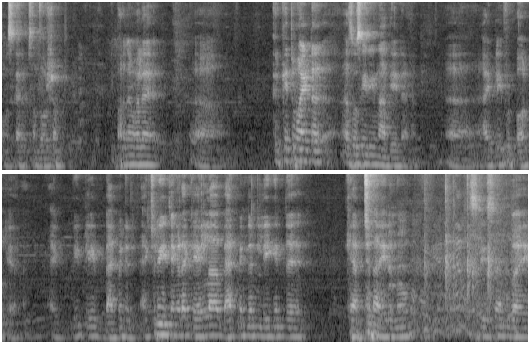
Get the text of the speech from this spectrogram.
നമസ്കാരം. സന്തോഷം. ഈ പറഞ്ഞ പോലെ ക്രിക്കറ്റുമായിട്ട് അസോസിയേറ്റ് ചെയ്യുന്ന ആദ്യമായിട്ടാണ് I play football we play badminton actually ഞങ്ങളുടെ കേരള ബാഡ്മിന്റൺ ലീഗിന്റെ ക്യാപ്റ്റനായിരുന്നു ശ്രീശാന്ത് ഭായ്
